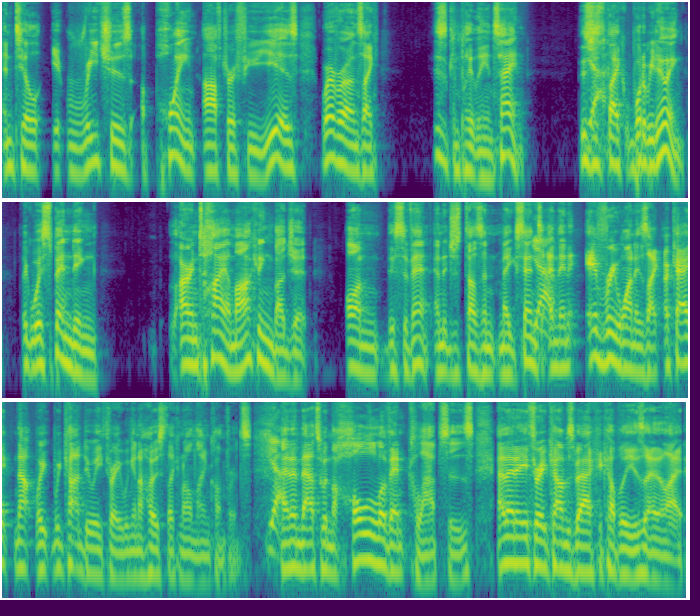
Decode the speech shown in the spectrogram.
until it reaches a point after a few years where everyone's like, this is completely insane. This Yeah. is like, what are we doing? Like, we're spending our entire marketing budget on this event and it just doesn't make sense. Yeah. And then everyone is like, okay, no, we, we can't do E3. We're going to host like an online conference. Yeah. And then that's when the whole event collapses. And then E3 comes back a couple of years later, like,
